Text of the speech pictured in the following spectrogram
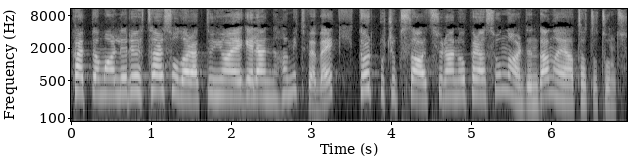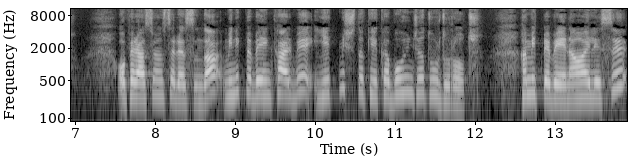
kalp damarları ters olarak dünyaya gelen Hamit Bebek 4,5 saat süren operasyonun ardından hayata tutundu. Operasyon sırasında minik bebeğin kalbi 70 dakika boyunca durduruldu. Hamit bebeğin ailesi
